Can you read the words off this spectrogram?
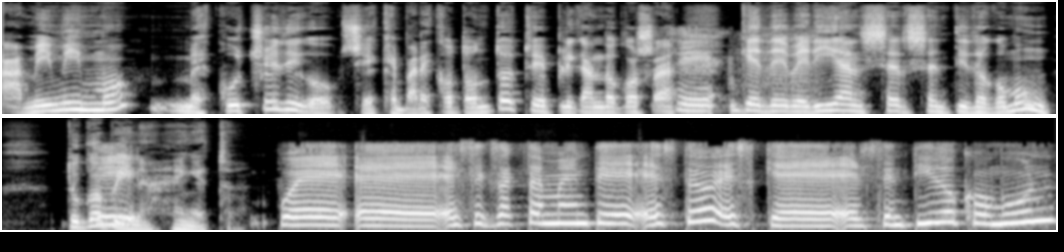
a mí mismo me escucho y digo, si es que parezco tonto, estoy explicando cosas que deberían ser sentido común. ¿Tú qué opinas en esto? Pues eh, es exactamente esto, es que el sentido común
